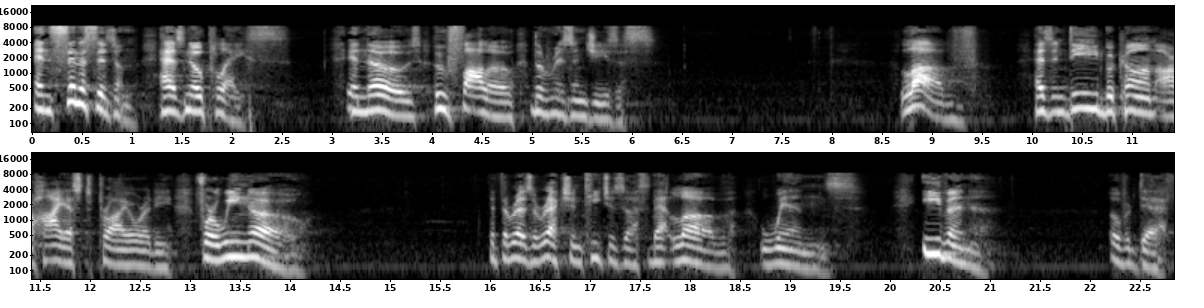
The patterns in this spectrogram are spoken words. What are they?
And cynicism has no place in those who follow the risen Jesus. Love has indeed become our highest priority, for we know that the resurrection teaches us that love wins, even over death.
